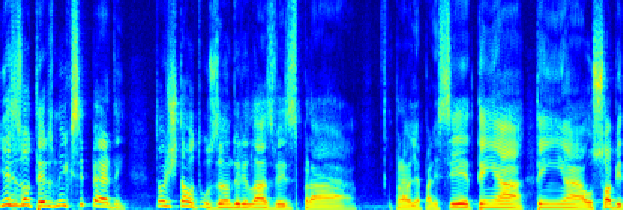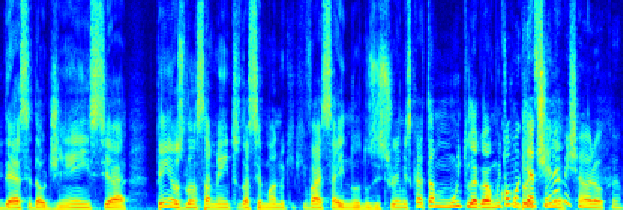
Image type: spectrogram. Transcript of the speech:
e esses roteiros meio que se perdem. Então a gente tá usando ele lá, às vezes, pra para ele aparecer, tem, a, tem a, o sobe e desce da audiência, tem os lançamentos da semana, o que, que vai sair no- nos streams. Cara, tá muito legal, é muito Como que completinho. assina, Michel Aroca?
